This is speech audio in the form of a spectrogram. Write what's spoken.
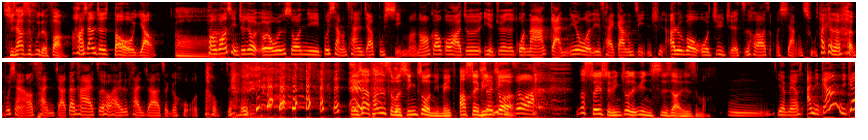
其他是负责放，好像就是都要哦。黄光芹就就有问说，你不想参加不行吗？然后高国华就是也觉得我哪敢，因为我也才刚进去啊。如果我拒绝之后要怎么相处？他可能很不想要参加，但他还最后还是参加了这个活动。这样。等一下，他是什么星座？你没啊？水瓶座。水瓶座啊。那所以水瓶座的运势到底是什么？嗯，也没有啊。你刚刚你刚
